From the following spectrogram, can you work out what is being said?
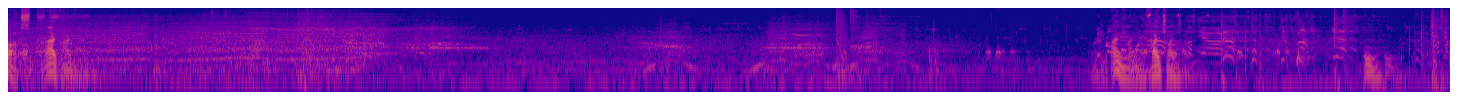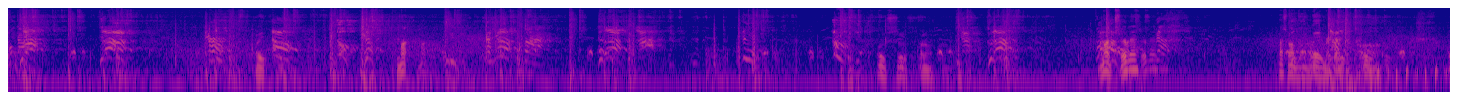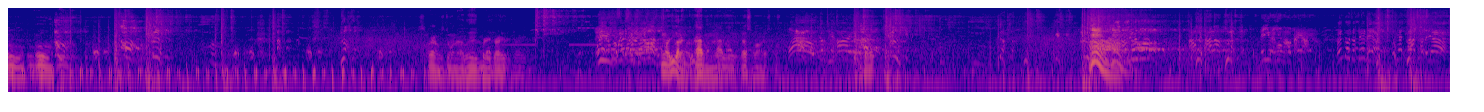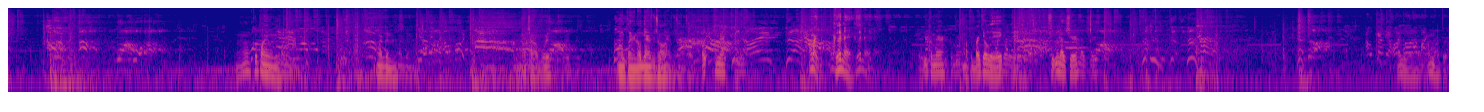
Alright, bro. I ain't even want to fight y'all. Ooh. Wait. Come on. Come on. Oh shoot. Hold on. Am I tripping? That's why I'm doing. Leg break, right? Ooh. Ooh. Ooh. Swear I was doing that leg break, right? I'm like, you gotta grab him, man. That's fine. Watch out. Playing with me. My goodness. Watch out, boy. I ain't playing no games with y'all. Oh, come here. Oh my goodness. You come here. I'm about to break your leg. See you next year. Oh, I'm about to.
